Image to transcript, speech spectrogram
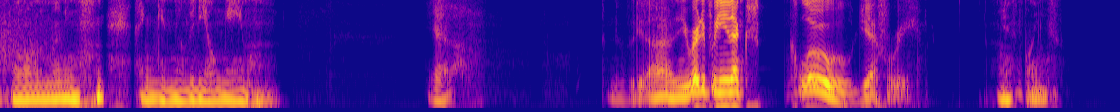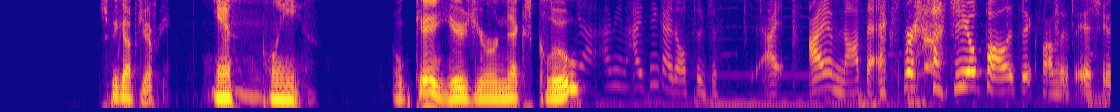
It's a lot of money. I can get a new video game. Yeah. New video. Uh, you ready for your next clue, Jeffrey? Yes, please. Speak up, Jeffrey. Yes, please. Okay, here's your next clue. Yeah, I mean, I think I'd also just I I am not the expert on geopolitics on this issue.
